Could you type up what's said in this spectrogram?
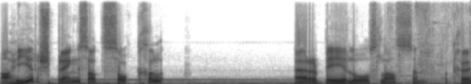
Ah, hier, Sprengsatz Sockel. RB loslassen. Okay.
